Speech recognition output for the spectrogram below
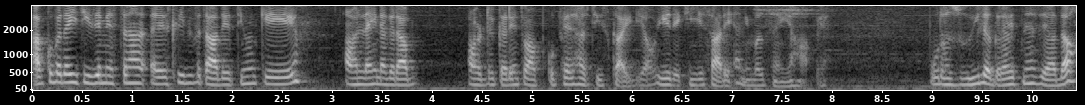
आपको पता ये चीज़ें मैं इस तरह, इसलिए भी बता देती हूँ कि ऑनलाइन अगर आप ऑर्डर करें तो आपको फिर हर चीज़ का आइडिया हो। ये देखें, ये सारे एनिमल्स हैं यहाँ पे। पूरा जूरी लग रहा है इतने ज़्यादा।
